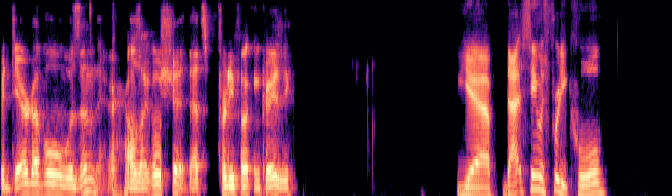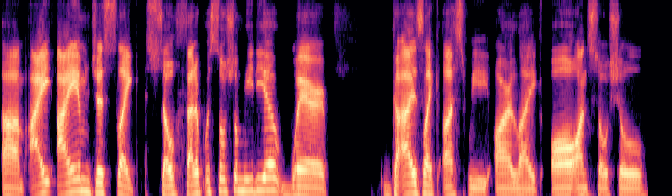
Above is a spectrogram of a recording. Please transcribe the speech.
But Daredevil was in there. I was like, oh shit, that's pretty fucking crazy. Yeah, that scene was pretty cool. Um, I I am just like so fed up with social media where guys like us, we are like all on social,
